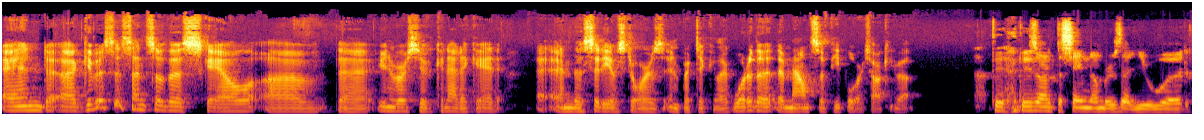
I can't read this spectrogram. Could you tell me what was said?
And uh, give us a sense of the scale of the University of Connecticut and the city of Storrs in particular. What are the, the amounts of people we're talking about? These aren't the same numbers that you would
